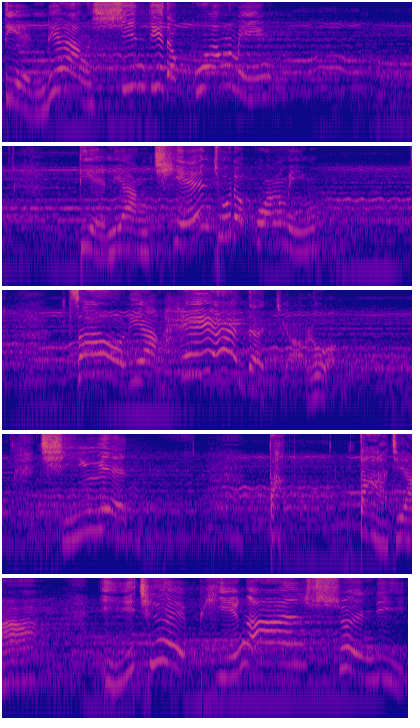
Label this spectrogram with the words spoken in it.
点亮心地的光明，点亮前途的光明，照亮黑暗的角落。祈愿大大家。一切平安顺利，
